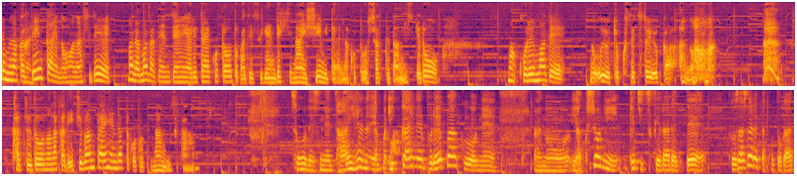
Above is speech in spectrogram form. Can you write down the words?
でもなんか前回のお話で、はい、まだまだ全然やりたいこととか実現できてないしみたいなことをおっしゃってたんですけどまあ、これまでの紆余曲折というかあの 活動の中で一番大変だったことって何ですか？そうですね。大変。やっぱ一回ねプレーパークをねあの役所にケチつけられて閉ざされたことがあっ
